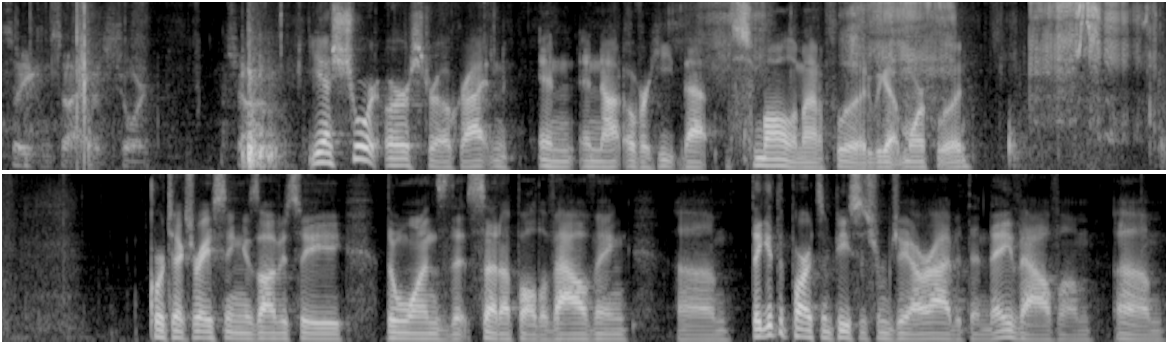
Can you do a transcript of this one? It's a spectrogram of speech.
So you can still have a short yeah, short or stroke, right? And, and, and not overheat that small amount of fluid. We got more fluid. Cortex Racing is obviously the ones that set up all the valving. Um, they get the parts and pieces from JRI, but then they valve them um,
